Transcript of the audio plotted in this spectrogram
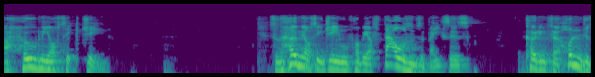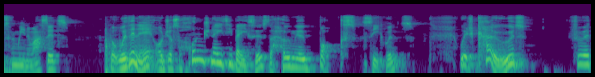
a homeotic gene. So the homeotic gene will probably have thousands of bases, coding for hundreds of amino acids, but within it are just 180 bases, the homeobox sequence, which code for a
